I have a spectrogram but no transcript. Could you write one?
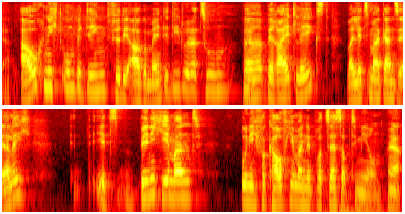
Ja. Auch nicht unbedingt für die Argumente, die du dazu äh, bereitlegst, weil jetzt mal ganz ehrlich, jetzt bin ich jemand und ich verkaufe jemand eine Prozessoptimierung. Ja.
